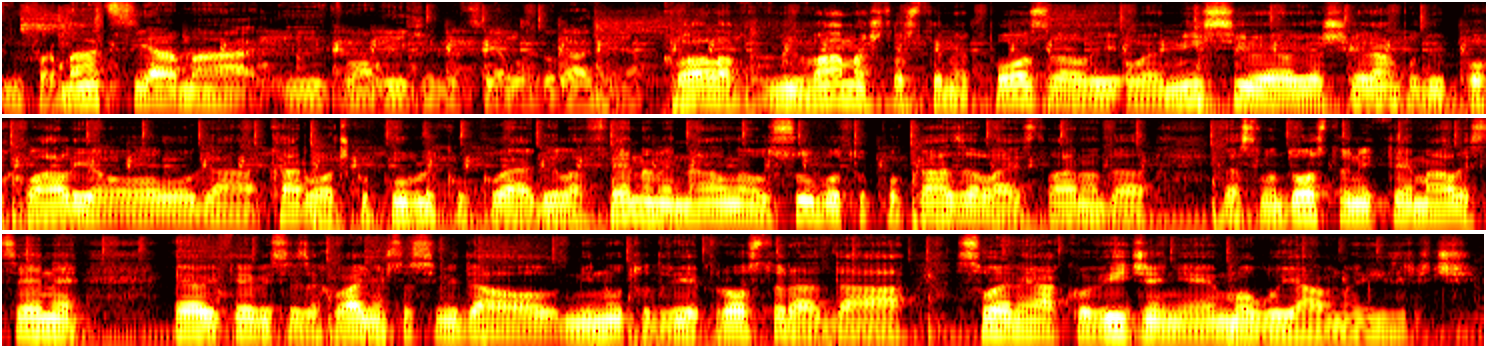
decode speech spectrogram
informacijama i tvom viđenju cijelog događanja. Hvala i vama što ste me pozvali u emisiju. Evo još jedan put bih pohvalio ovoga karlovačku publiku koja je bila fenomenalna u subotu. Pokazala je stvarno da, da smo dostojni te male scene. Evo i tebi se zahvaljujem što si mi dao minutu dvije prostora da svoje nekako viđenje mogu javno izreći.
